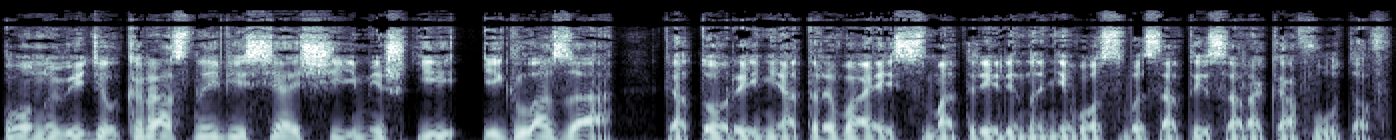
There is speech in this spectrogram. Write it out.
Он увидел красные висящие мешки и глаза, которые, не отрываясь, смотрели на него с высоты сорока футов.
